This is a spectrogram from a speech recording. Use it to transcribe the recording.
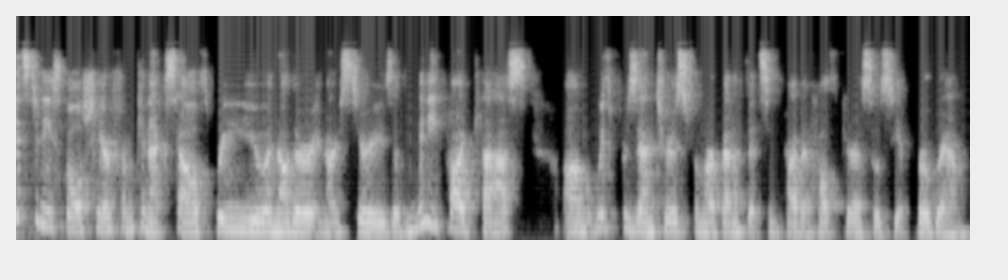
It's Denise Balch here from Connex Health, bringing you another in our series of mini podcasts um, with presenters from our Benefits and Private Healthcare Associate Program.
